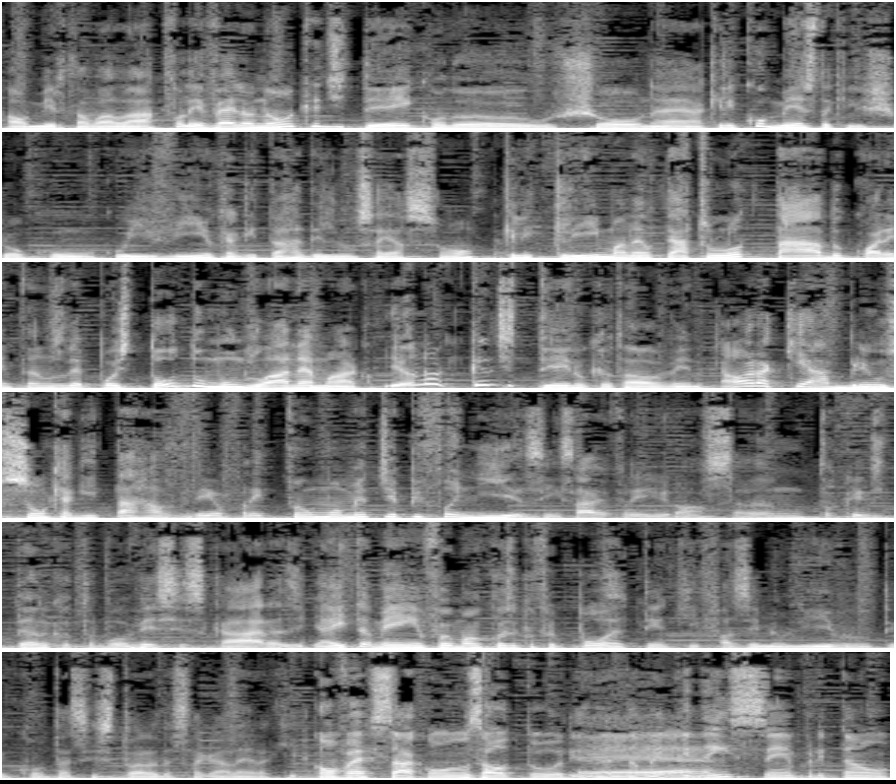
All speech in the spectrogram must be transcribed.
Almir tava lá. Falei, velho, eu não acreditei quando o show, né? Aquele começo daquele show com, com o Ivinho, que a guitarra dele não saía som. Aquele clima, né? O teatro lotado, 40 anos depois, todo mundo lá, né, Marco? E eu não acreditei no que eu tava vendo. A hora que abriu o som, que a guitarra veio, eu falei, foi um momento de epifania, assim, sabe? Eu falei, nossa, eu não tô acreditando que eu vou ver esses caras. E aí também foi uma coisa que eu falei, porra, eu tenho que fazer meu livro, tenho que contar essa história dessa galera aqui. Conversar com os autores, né? É. Também, que nem sempre estão.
